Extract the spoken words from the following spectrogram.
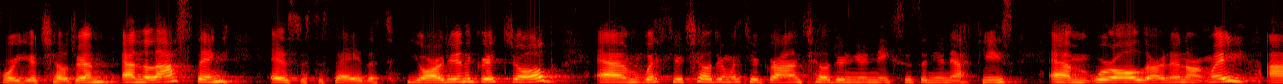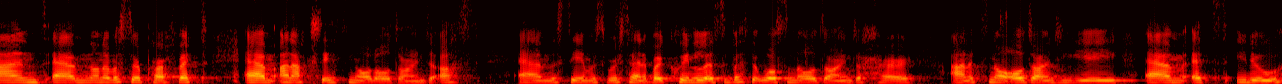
for your children. And the last thing is just to say that you are doing a great job um, with your children, with your grandchildren, your nieces, and your nephews. Um, we're all learning, aren't we? And um, none of us are perfect. Um, and actually, it's not all down to us. Um, the same as we're saying about Queen Elizabeth, it wasn't all down to her. And it's not all down to you. Um, it's, you know,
